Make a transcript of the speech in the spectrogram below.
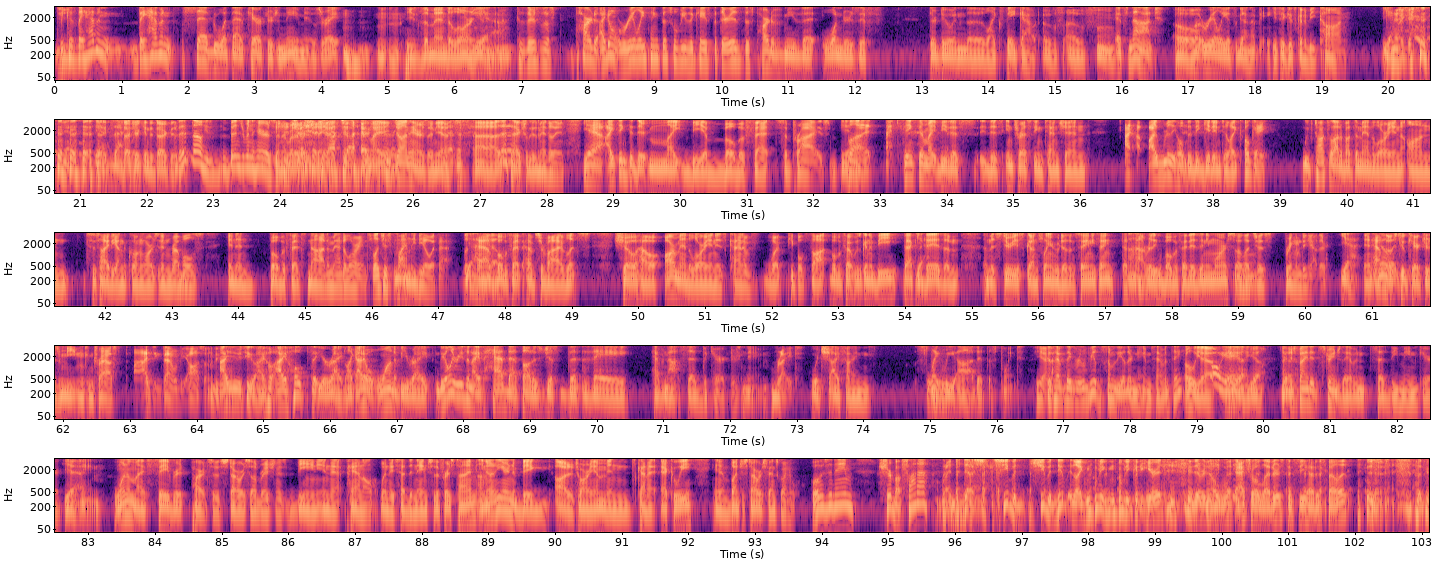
because they haven't they haven't said what that character's name is, right? Mm-hmm. Mm-mm. He's the Mandalorian. Yeah, because there's this part. I don't really think this will be the case, but there is this part of me that wonders if they're doing the like fake out of of hmm. it's not. Oh. but really, it's gonna be. You think it's going to be Khan? Yeah, Like, yeah, yeah, exactly. Star Trek Into Darkness. It's, no, he's Benjamin Harrison or whatever his name is. John Harrison. My- John Harrison, yeah. Uh, that's actually the Mandalorian. Yeah, I think that there might be a Boba Fett surprise, but I think there might be this this interesting tension. I I really hope that they get into like, okay, we've talked a lot about the Mandalorian on Society on the Clone Wars and Rebels, and then Boba Fett's not a Mandalorian. So let's just finally deal with that. Let's Yeah. have Yeah. Boba Fett have survived. Let's show how our Mandalorian is kind of what people thought Boba Fett was going to be back in Yeah. the day as a, a mysterious gunslinger who doesn't say anything. That's not uh-huh. really who Boba Fett is anymore. So let's mm-hmm. just bring them together. Yeah, And have No, those it- two characters meet and contrast. I think that would be awesome. I do too. I, ho- I hope that you're right. Like, I don't want to be right. The only reason I've had that thought is just that they have not said the character's name, Right. which I find slightly odd at this point. Yeah. because have they've revealed some of the other names, haven't they? Oh, yeah. Oh, yeah, yeah, yeah. I just find it strange they haven't said the main character's Yeah. name. One of my favorite parts of Star Wars Celebration is being in that panel when they said the names for the first time. You know, uh-huh. you're in a big auditorium and it's kind of echoey, and a bunch of Star Wars fans going, What was the name? Sherba Fada? Sheba, Sheba Doob. Like nobody, nobody could hear it. There were no actual letters to see how to spell it.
